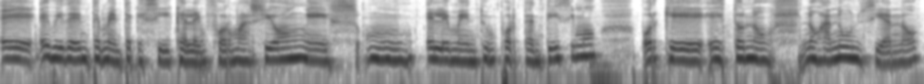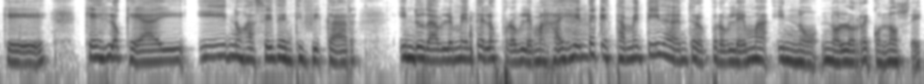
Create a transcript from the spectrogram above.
Eh, evidentemente que sí, que la información es un elemento importantísimo porque esto nos, nos anuncia, ¿no? qué es lo que hay y nos hace identificar indudablemente los problemas. Hay gente que está metida dentro del problema y no, no lo reconoce,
